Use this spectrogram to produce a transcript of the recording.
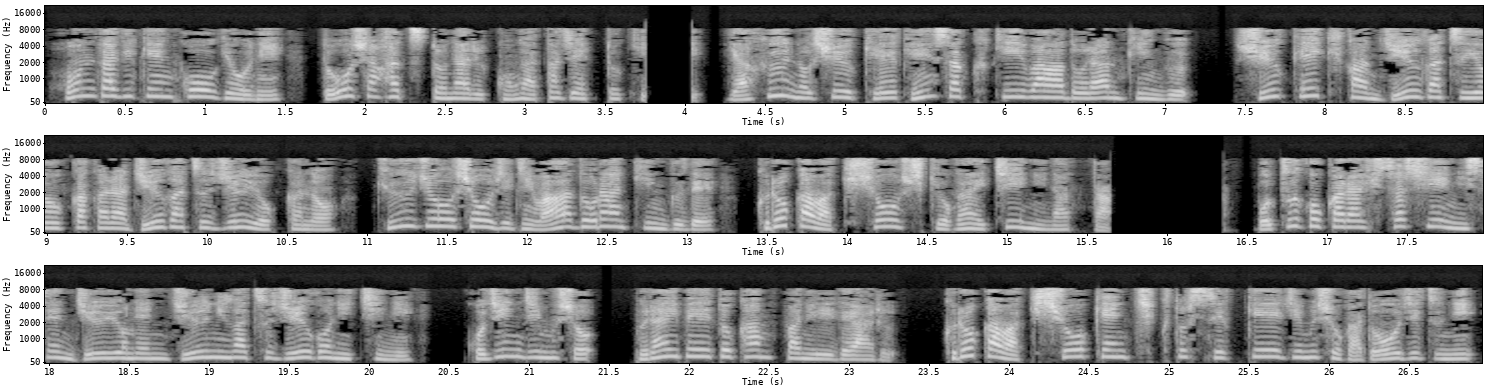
本田技研工業に同社初となる小型ジェット機、ヤフーの集計検索キーワードランキング、集計期間10月8日から10月14日の急上昇時にワードランキングで黒川気象主居が1位になった。没後から久しい2014年12月15日に、個人事務所、プライベートカンパニーである、黒川気象建築都市設計事務所が同日に、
